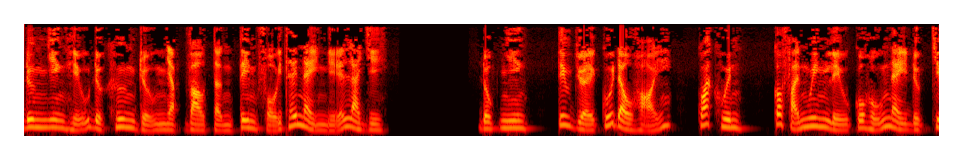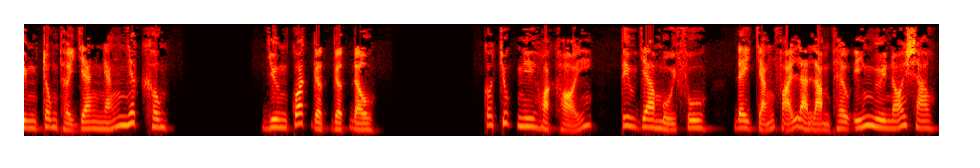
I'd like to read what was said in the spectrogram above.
đương nhiên hiểu được hương rượu nhập vào tận tim phổi thế này nghĩa là gì. Đột nhiên, Tiêu Duệ cúi đầu hỏi, Quát huynh, có phải nguyên liệu của hũ này được chưng trong thời gian ngắn nhất không? Dương Quát gật gật đầu. Có chút nghi hoặc hỏi, tiêu gia mùi phu, đây chẳng phải là làm theo ý ngươi nói sao?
